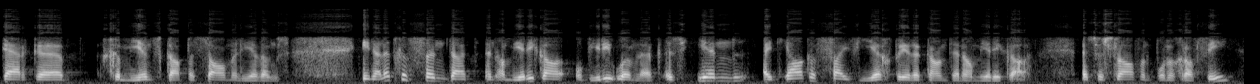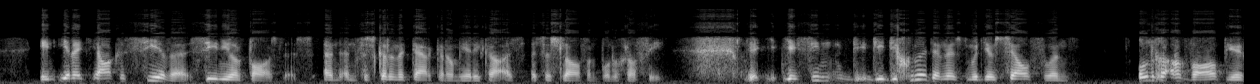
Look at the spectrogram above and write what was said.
kerke gemeenskappe, samelewings. En hulle het gevind dat in Amerika op hierdie oomblik is een uit elke 5 jeugpredikante in Amerika is verslaaf aan pornografie en een uit elke 7 senior pastors in in verskillende kerke in Amerika is is verslaaf aan pornografie. Jy, jy sien die die die groot ding is met jou selfoon ongeag waarop jy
